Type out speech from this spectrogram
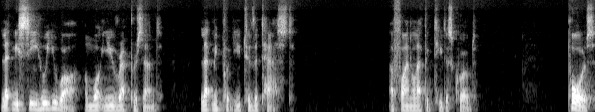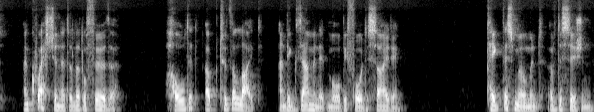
Let me see who you are and what you represent. Let me put you to the test. A final Epictetus quote. Pause and question it a little further. Hold it up to the light and examine it more before deciding. Take this moment of decision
